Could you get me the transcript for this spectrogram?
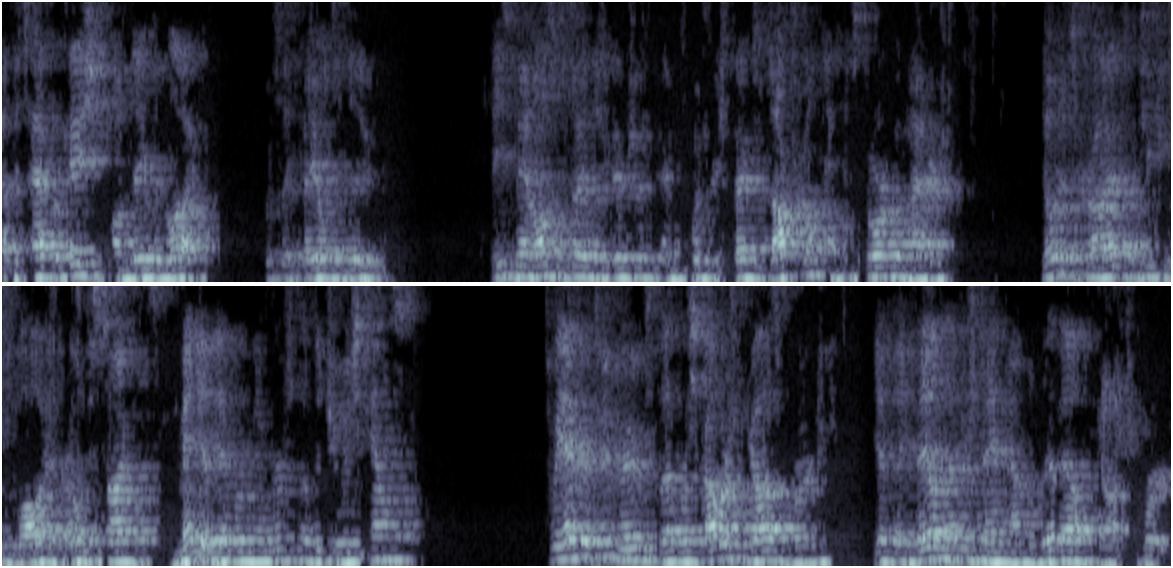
of its application on daily life, which they failed to do. These men also studied the scriptures and with respect to doctrinal and historical matters. Noted scribes or teachers of law had their own disciples. Many of them were members of the Jewish council. So we have here two groups that were scholars of God's word, yet they failed to understand how to live out God's word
